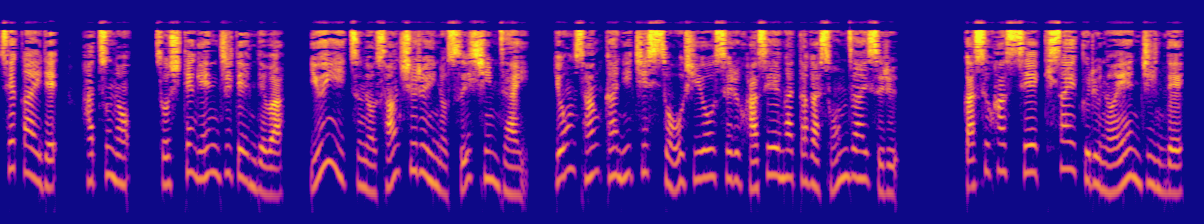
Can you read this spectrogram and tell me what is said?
世界で初の、そして現時点では唯一の3種類の推進剤、4酸化日窒素を使用する派生型が存在する。ガス発生器サイクルのエンジンで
